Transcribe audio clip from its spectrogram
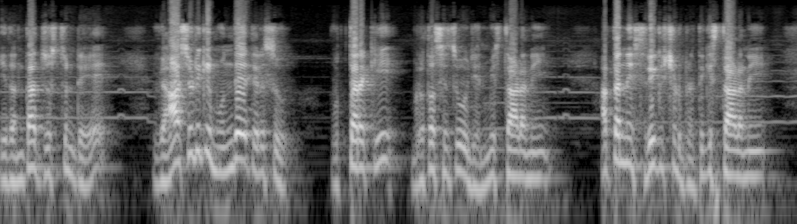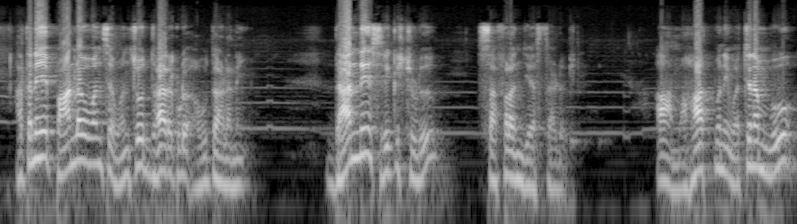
ఇదంతా చూస్తుంటే వ్యాసుడికి ముందే తెలుసు ఉత్తరకి మృత శిశువు జన్మిస్తాడని. అతన్ని శ్రీకృష్ణుడు బ్రతికిస్తాడని అతనే పాండవ వంశ వంశోద్ధారకుడు అవుతాడని. దాన్నే శ్రీకృష్ణుడు సఫలం చేస్తాడు. ఆ మహాత్ముని వచనంబు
